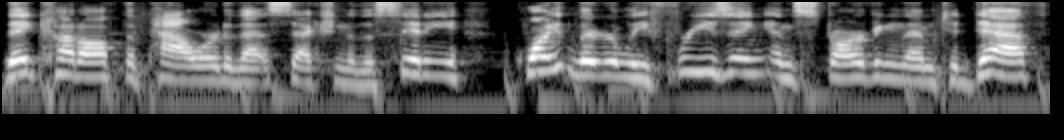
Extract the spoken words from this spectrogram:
they cut off the power to that section of the city, quite literally freezing and starving them to death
